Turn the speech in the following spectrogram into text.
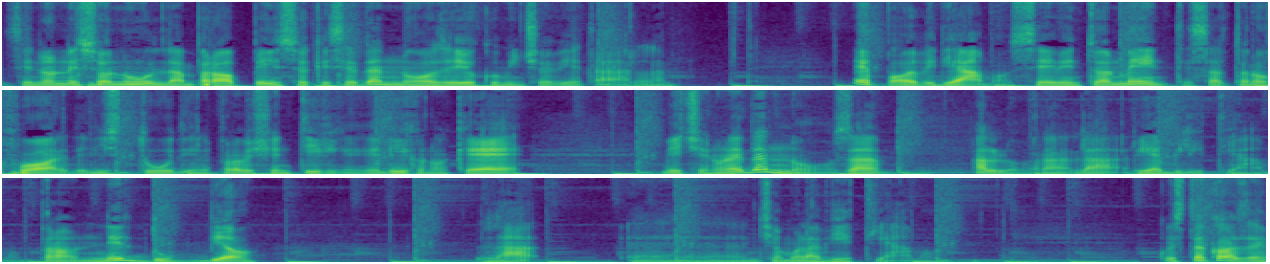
Se non ne so nulla, però penso che sia dannosa, io comincio a vietarla. E poi vediamo se eventualmente saltano fuori degli studi, le prove scientifiche che dicono che invece non è dannosa, allora la riabilitiamo. Però nel dubbio la, eh, diciamo, la vietiamo. Questa cosa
